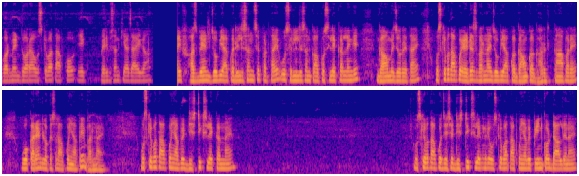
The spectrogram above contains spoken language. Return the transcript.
गवर्नमेंट द्वारा, उसके बाद आपको एक वेरिफिकेशन किया जाएगा। वाइफ हस्बैंड जो भी आपका रिलेशन से पड़ता है, उस रिलेशन को आपको सिलेक्ट कर लेंगे, गाँव में जो रहता है। उसके बाद आपको एड्रेस भरना है, जो भी आपका गाँव का घर कहाँ पर है, वो करेंट लोकेशन आपको यहाँ पे भरना है। उसके बाद आपको यहाँ पे डिस्ट्रिक्ट सिलेक्ट करना है। उसके बाद आपको जैसे डिस्ट्रिक्ट सिलेक्ट करेंगे, उसके बाद आपको यहाँ पे पिन कोड डाल देना है।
